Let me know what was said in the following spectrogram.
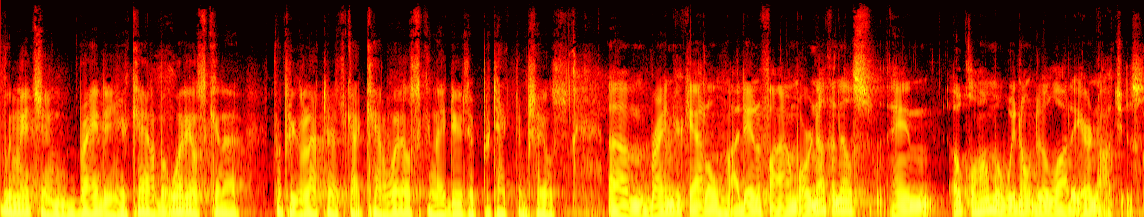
We mentioned branding your cattle, but what else can a for people out there that's got cattle? What else can they do to protect themselves? Um, brand your cattle, identify them, or nothing else. And Oklahoma, we don't do a lot of ear notches.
